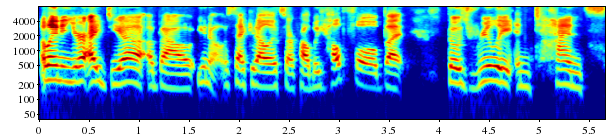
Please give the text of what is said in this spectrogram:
Alaina, your idea about you know psychedelics are probably helpful, but those really intense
